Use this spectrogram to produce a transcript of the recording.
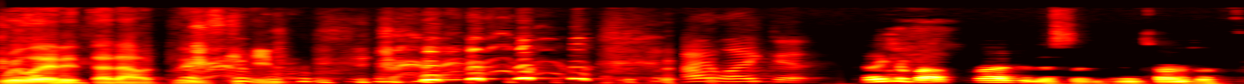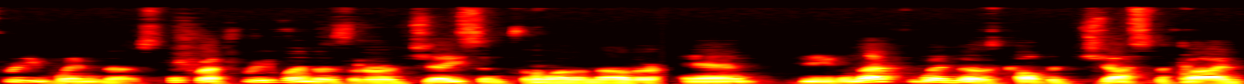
we'll edit that out, please. I like it. Think about prejudice in, in, terms of three windows. Think about three windows that are adjacent to one another. And the left window is called the justified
